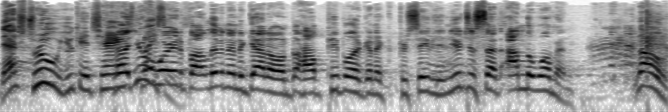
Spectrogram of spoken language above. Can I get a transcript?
That's true. You can change Now, you were places. worried about living in the ghetto and how people are going to perceive you, and you just said, I'm the woman. No.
